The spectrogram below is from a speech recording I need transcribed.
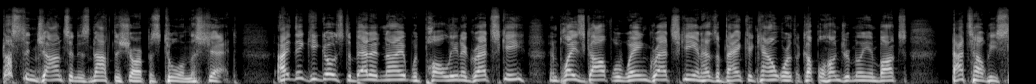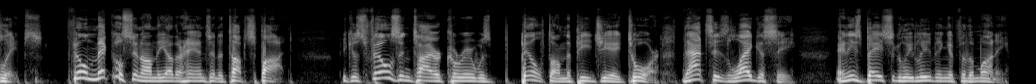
Dustin Johnson is not the sharpest tool in the shed. I think he goes to bed at night with Paulina Gretzky and plays golf with Wayne Gretzky and has a bank account worth a couple hundred million bucks. That's how he sleeps. Phil Mickelson, on the other hand, is in a tough spot because Phil's entire career was built on the PGA Tour. That's his legacy, and he's basically leaving it for the money.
